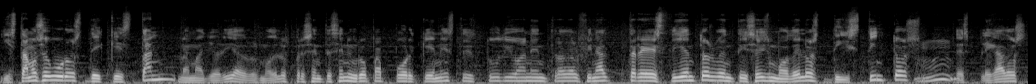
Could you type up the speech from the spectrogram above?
Y estamos seguros de que están la mayoría de los modelos presentes en Europa porque en este estudio han entrado al final 326 modelos distintos mm. desplegados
